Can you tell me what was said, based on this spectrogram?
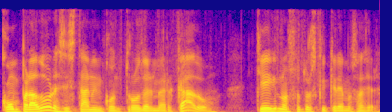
compradores están en control del mercado, ¿qué nosotros qué queremos hacer?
